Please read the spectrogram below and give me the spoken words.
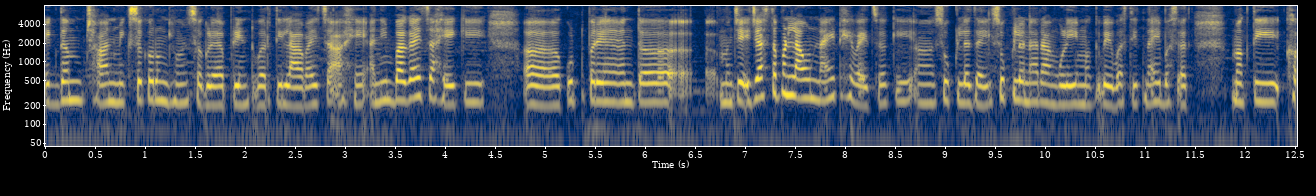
एकदम छान मिक्स करून घेऊन सगळ्या प्रिंटवरती लावायचं आहे. आणि बघायचं आहे की कुठपर्यंत म्हणजे जास्त पण लावून नाही ठेवायचं की सुकलं जाईल. सुकलं ना रांगोळी मग व्यवस्थित नाही बसत. मग ती ख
